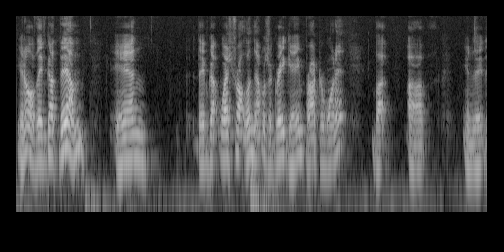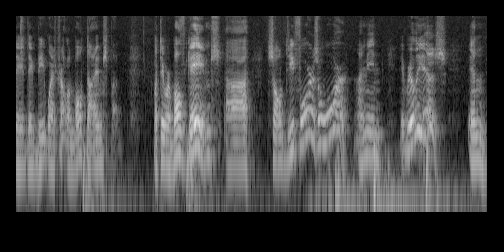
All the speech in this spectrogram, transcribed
you know they've got them, and they've got West Rutland. That was a great game. Proctor won it, but uh, and they, they, they beat West Rutland both times. But but they were both games. Uh, so D four is a war. I mean, it really is, and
